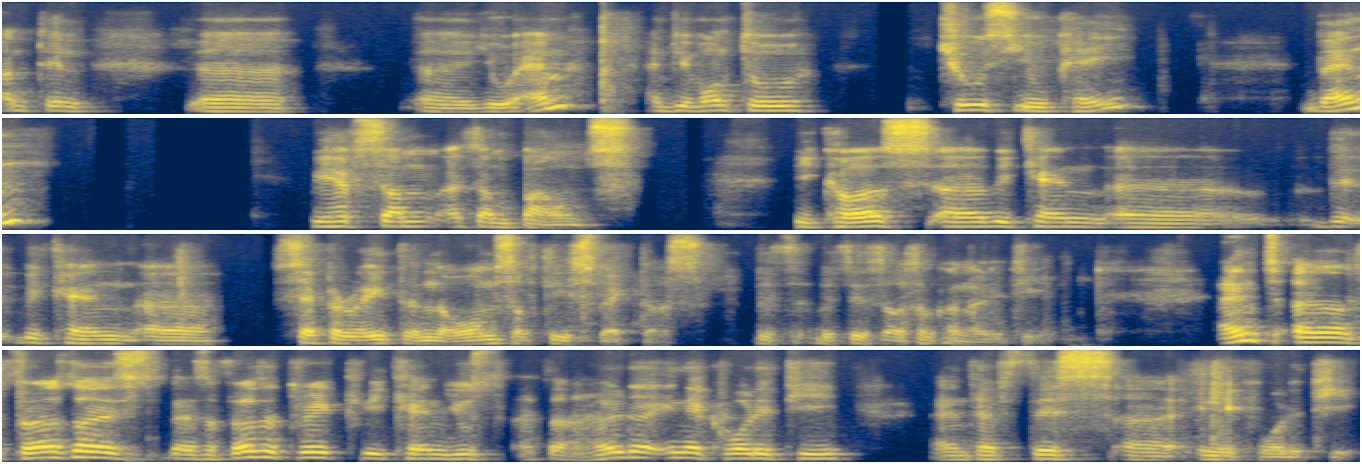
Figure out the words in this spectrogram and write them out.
until uh, uh, um, and we want to choose uk. Then we have some some bounds because uh, we can uh, we can uh, separate the norms of these vectors with, with this orthogonality. And uh, further, is, there's a further trick. We can use the Hölder inequality and have this uh, inequality.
